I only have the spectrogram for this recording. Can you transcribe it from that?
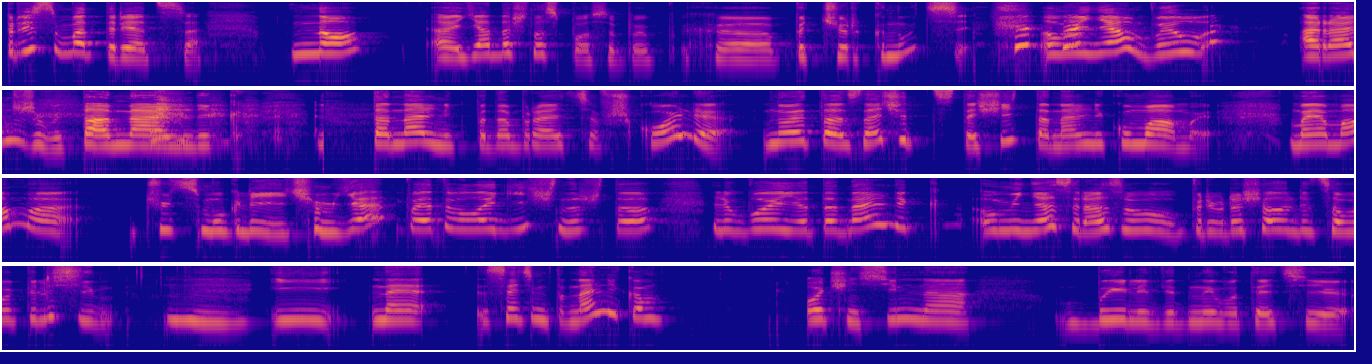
присмотреться. Но э, я нашла способы их э, подчеркнуть. У меня был оранжевый тональник тональник подобрать в школе, но это значит стащить тональник у мамы. Моя мама чуть смуглее, чем я, поэтому логично, что любой ее тональник у меня сразу превращал лицо в апельсин. Mm-hmm. И на, с этим тональником очень сильно были видны вот эти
